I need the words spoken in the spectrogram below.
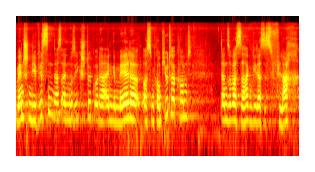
Menschen, die wissen, dass ein Musikstück oder ein Gemälde aus dem Computer kommt, dann sowas sagen wie, das ist flach,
